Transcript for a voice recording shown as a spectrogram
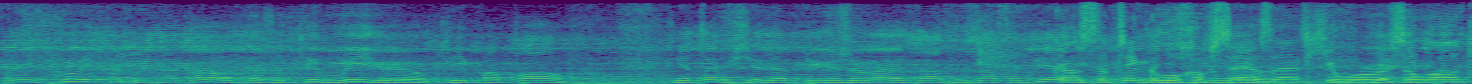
происходит такой нокаут, даже ты выиграл, ты попал, Konstantin Gluhov says that he worries a lot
